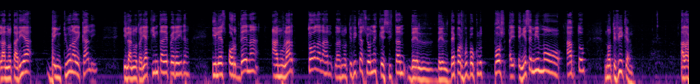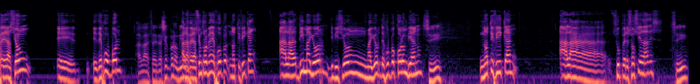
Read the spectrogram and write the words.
la notaría 21 de Cali y la notaría quinta de Pereira, y les ordena anular todas las, las notificaciones que existan del, del Depor Fútbol Club. Pos- eh, en ese mismo acto notifican a la Federación eh, de Fútbol, A la Federación a Colombiana. la Federación Colombiana de Fútbol, notifican a la Di Mayor, División Mayor de Fútbol Colombiano, Sí, notifican a las Super Sociedades sí.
